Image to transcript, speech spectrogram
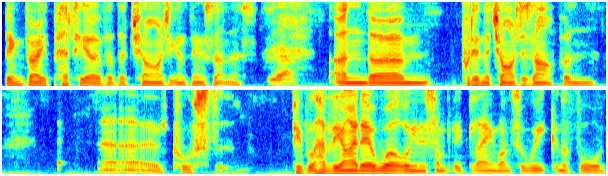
being very petty over the charging and things like this, yeah and um, putting the charges up. And uh, of course, people have the idea, well, you know, somebody playing once a week can afford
